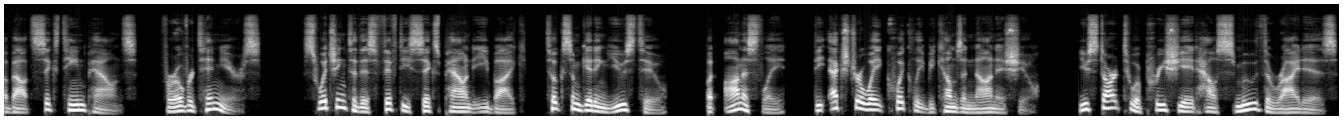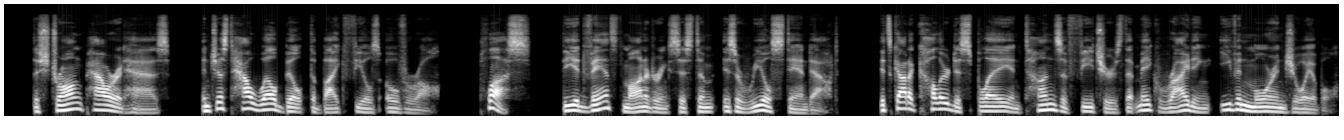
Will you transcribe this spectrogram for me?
about 16 pounds, for over 10 years. Switching to this 56-pound e-bike took some getting used to, but honestly, the extra weight quickly becomes a non-issue. You start to appreciate how smooth the ride is, the strong power it has, and just how well built the bike feels overall. Plus, the advanced monitoring system is a real standout. It's got a color display and tons of features that make riding even more enjoyable.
